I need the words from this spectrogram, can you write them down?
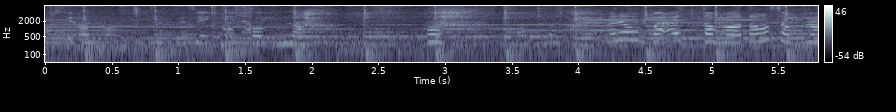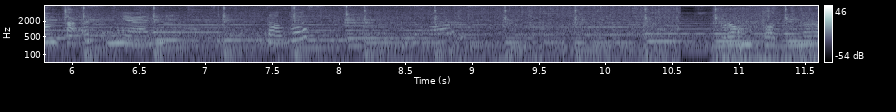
Kasi ano, Kasi mapog na. Alam mo ba, at tabotong sobrang taas niyan. Tapos, sobrang pag na.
